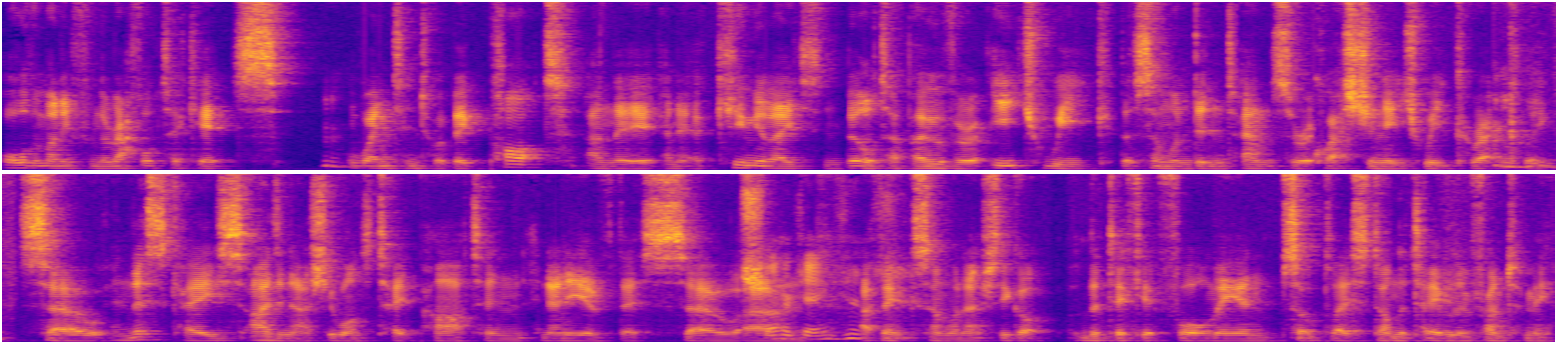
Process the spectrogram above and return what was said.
All the money from the raffle tickets went into a big pot and they and it accumulated and built up over each week that someone didn't answer a question each week correctly. So in this case, I didn't actually want to take part in, in any of this. So um, I think someone actually got the ticket for me and sort of placed it on the table in front of me.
